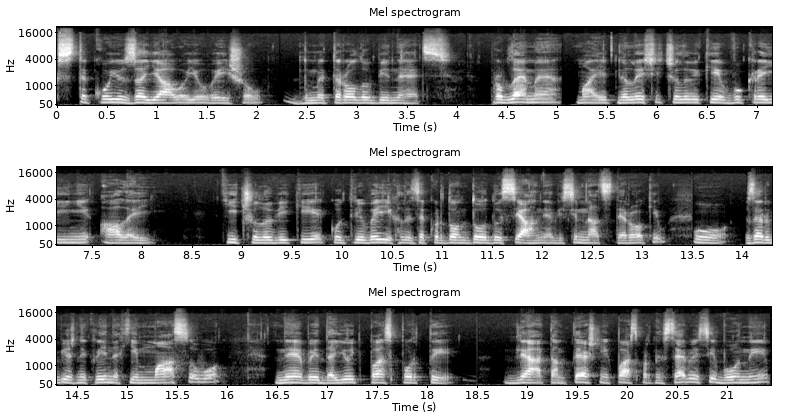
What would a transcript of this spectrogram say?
з такою заявою вийшов Дмитро Лубінець. Проблеми мають не лише чоловіки в Україні, але й ті чоловіки, котрі виїхали за кордон до досягнення 18 років у зарубіжних країнах їм масово не видають паспорти. Для тамтешніх паспортних сервісів вони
